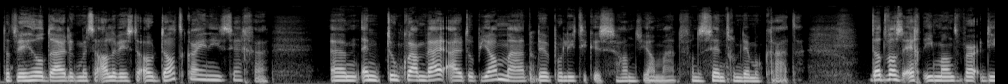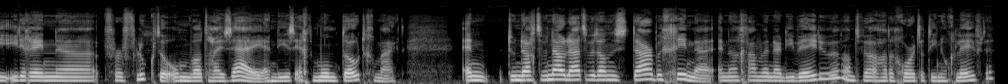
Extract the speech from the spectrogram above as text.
Dat we heel duidelijk met z'n allen wisten, oh, dat kan je niet zeggen. Ehm, en toen kwamen wij uit op Janmaat, de politicus Hans Janmaat van de Centrum Democraten. Dat was echt iemand waar, die iedereen eh, vervloekte om wat hij zei. En die is echt monddood gemaakt. En toen dachten we, nou laten we dan eens daar beginnen. En dan gaan we naar die weduwe, want we hadden gehoord dat die nog leefde.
